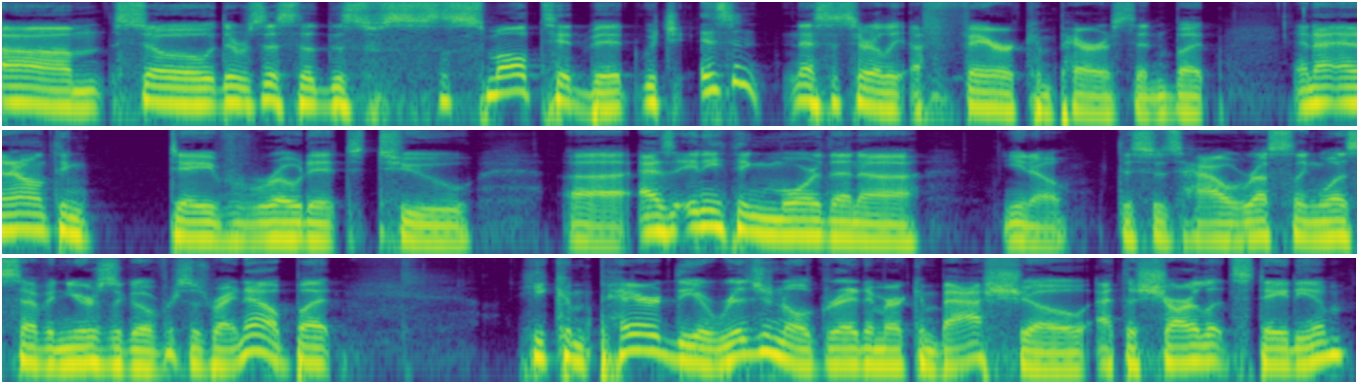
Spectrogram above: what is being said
Um, so there was this uh, this small tidbit which isn't necessarily a fair comparison, but and I, and I don't think Dave wrote it to uh, as anything more than a you know this is how wrestling was seven years ago versus right now, but he compared the original Great American Bash show at the Charlotte Stadium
